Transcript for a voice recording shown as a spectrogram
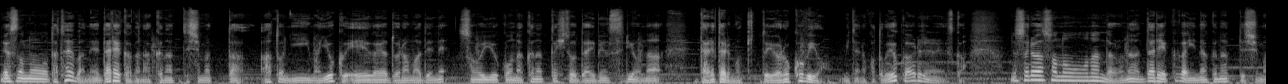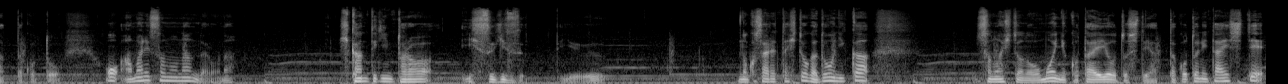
でその例えばね誰かが亡くなってしまった後に、まあ、よく映画やドラマでねそういうこう亡くなった人を代弁するような誰々もきっと喜ぶよみたいな言葉よくあるじゃないですか。でそれはそのなんだろうな誰かがいなくなってしまったことをあまりそのなんだろうな悲観的にとらわいすぎずっていう残された人がどうにかその人の思いに応えようとしてやったことに対して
